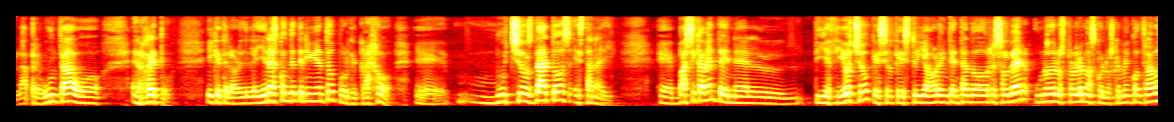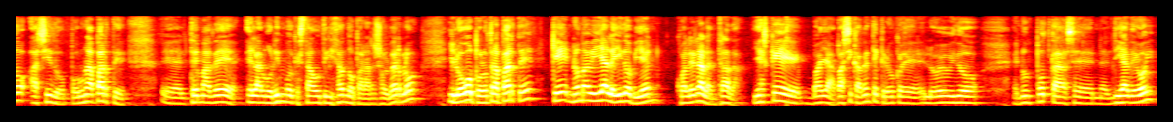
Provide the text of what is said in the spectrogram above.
la pregunta o el reto y que te lo leyeras con detenimiento porque claro, eh, muchos datos están ahí. Eh, básicamente en el 18, que es el que estoy ahora intentando resolver, uno de los problemas con los que me he encontrado ha sido, por una parte, el tema del el algoritmo que estaba utilizando para resolverlo, y luego, por otra parte, que no me había leído bien cuál era la entrada. Y es que, vaya, básicamente creo que lo he oído en un podcast en el día de hoy,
